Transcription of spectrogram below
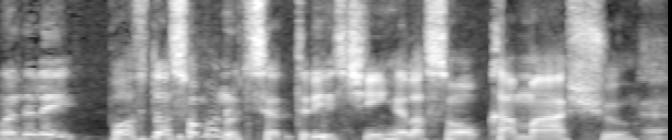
Wanderlei, posso dar só uma notícia triste em relação ao Camacho? É.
